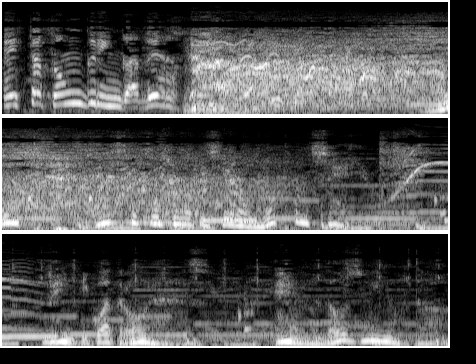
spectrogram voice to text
estas son gringaderas. Este fue su noticiero no tan serio. 24 horas en 2 minutos.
